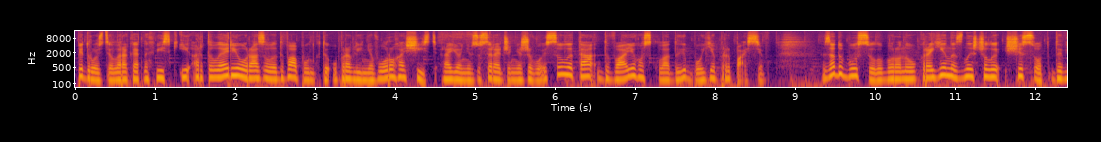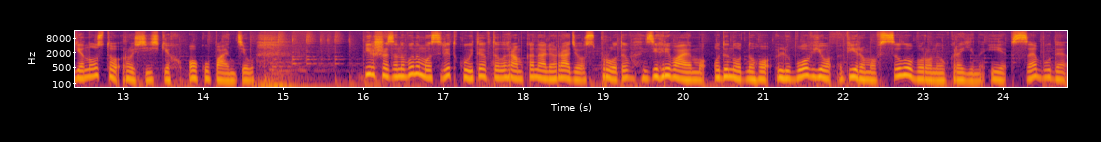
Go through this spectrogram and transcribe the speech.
Підрозділи ракетних військ і артилерії уразили два пункти управління ворога, шість районів зосередження живої сили та два його склади боєприпасів. За добу Сил оборони України знищили 690 російських окупантів. Більше за новинами слідкуйте в телеграм-каналі Радіо Спротив. Зігріваємо один одного любов'ю. Віримо в силу оборони України, і все буде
